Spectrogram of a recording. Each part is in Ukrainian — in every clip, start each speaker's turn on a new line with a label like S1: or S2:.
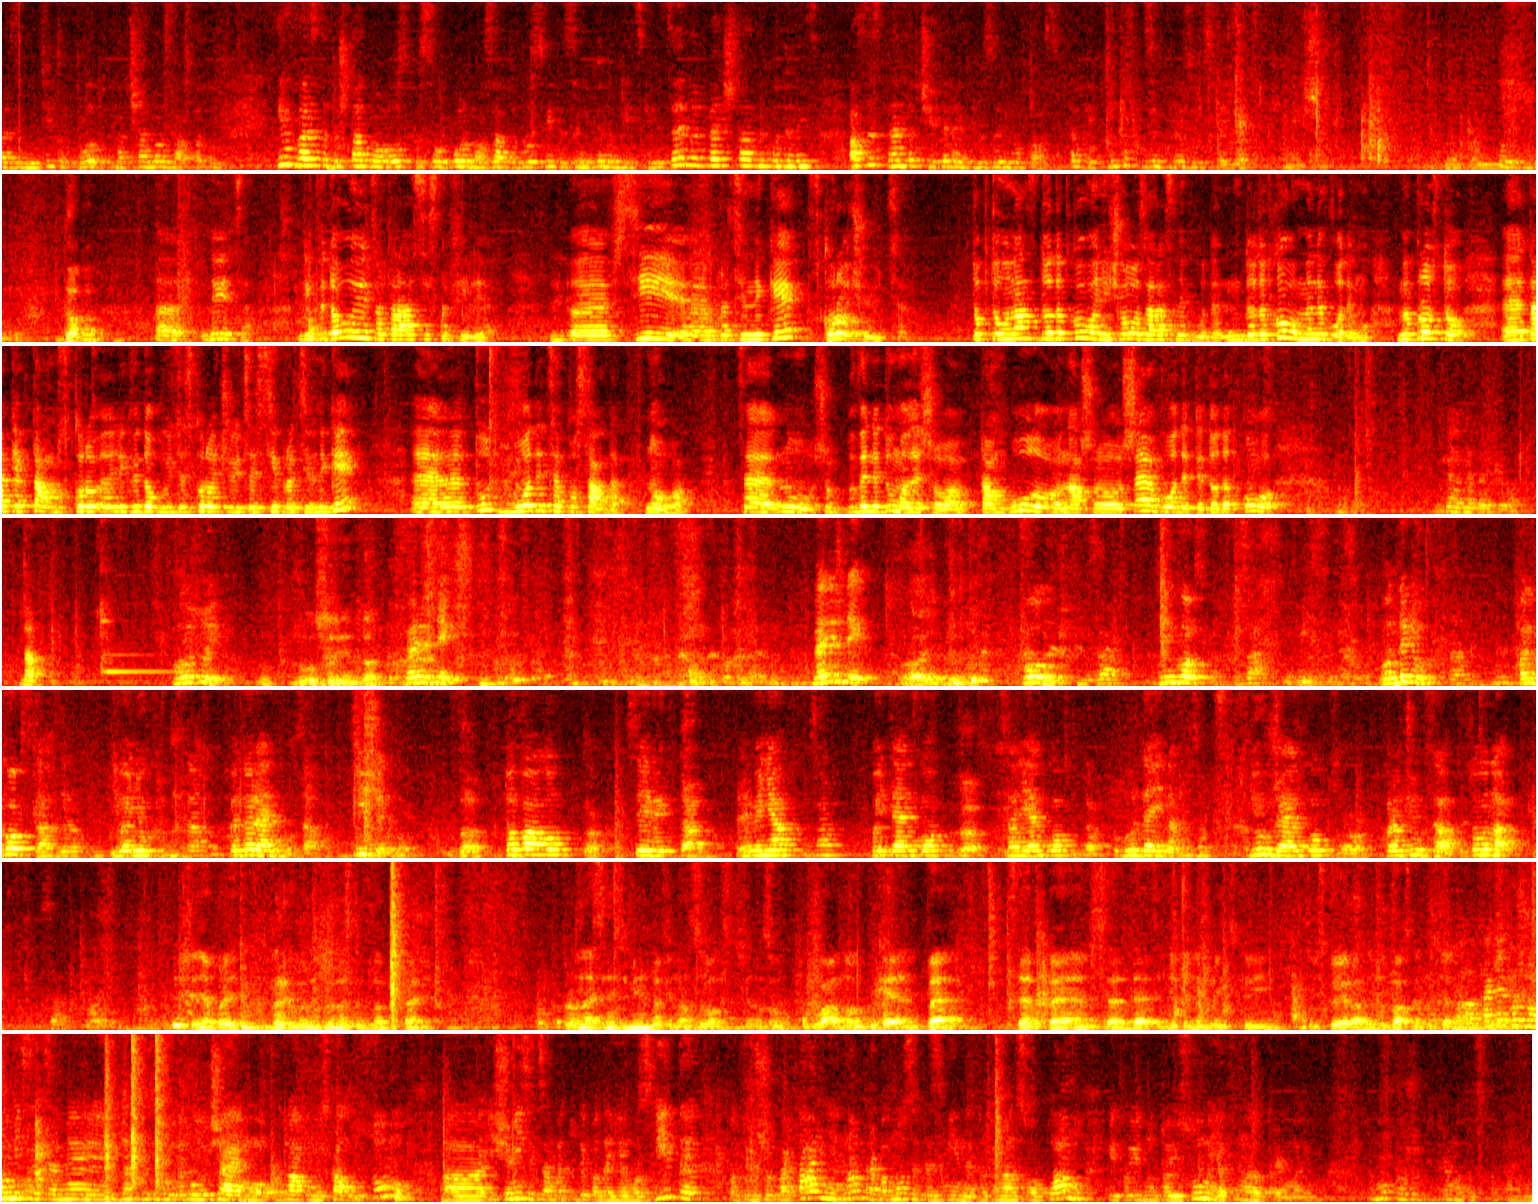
S1: перевезення діток до навчального закладу. І ввести до штатного розпису опорного закладу освіти Семіконобліцький ліцей 05 штатних одиниць, асистента вчителя інклюзивного класу, так як діток з інклюзією стає більше.
S2: Да, да.
S3: Е, Дивіться, ліквідовується Тарасівська філія. Е, Всі е, працівники скорочуються. Тобто у нас додатково нічого зараз не буде. Додатково ми не вводимо. Ми просто, е, так як там е, ліквідовуються, скорочуються всі працівники, е, тут вводиться посада нова. Це, ну, щоб ви не думали, що там було, нашого ще вводити додатково.
S4: Ще одне.
S3: Да.
S4: Голосуємо.
S2: Голосуємо, так.
S4: Бережник. Бережник. Голуб. Зіньковська. Бондарюк. Панковська. Іванюк. Федоренко. Тіщенко. Топало. Сивик. Ременяк. Войтенко. Салєнко. Гурдейна. Юрженко. Кравчук за. Солонар.
S2: Рішення прийнято. Переходимо до наступного питання. Про внесення змін до фінансового плану КНП ЦПМСД Семітинобліцької сільської ради. Будь ласка, Тетяна.
S5: Так як кожного місяця ми не отримуємо однакову сталу суму, і щомісяця ми туди подаємо звіти, потім щоквартальні, нам треба вносити зміни до фінансового плану відповідно тої суми, яку ми отримаємо. Тому прошу підтримати це питання.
